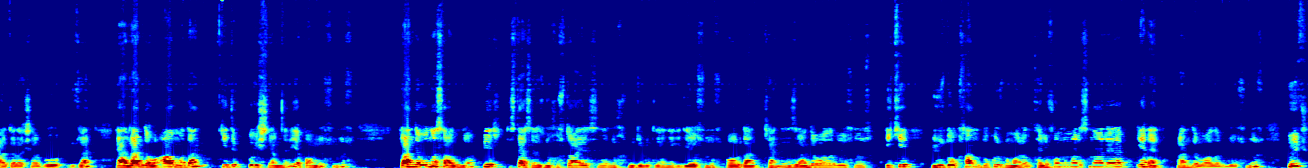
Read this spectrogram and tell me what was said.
arkadaşlar bu düzen. Yani randevu almadan gidip bu işlemleri yapamıyorsunuz. Randevu nasıl alınıyor? Bir, isterseniz nüfus dairesine, nüfus müdürlüklerine gidiyorsunuz. Oradan kendiniz randevu alabiliyorsunuz. İki, 199 numaralı telefon numarasını arayarak yine randevu alabiliyorsunuz. 3.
